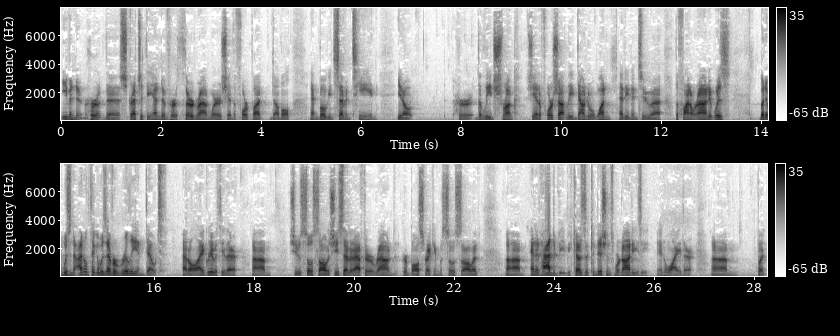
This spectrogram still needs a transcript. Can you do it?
even her the stretch at the end of her third round where she had the four putt double and bogeyed 17, you know, her the lead shrunk. She had a four shot lead down to a one heading into uh, the final round. It was, but it was. I don't think it was ever really in doubt at all. I agree with you there. Um, she was so solid. She said it after a round. Her ball striking was so solid, um, and it had to be because the conditions were not easy in Hawaii there. Um, but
